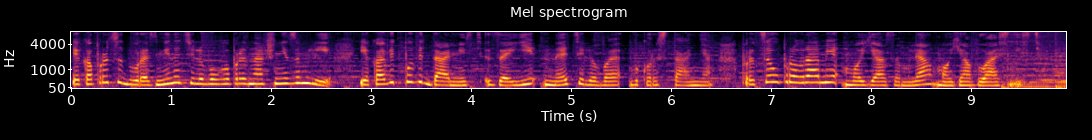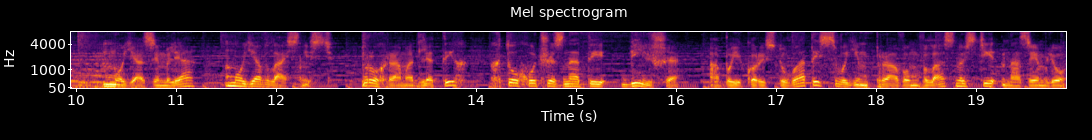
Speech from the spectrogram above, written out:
Яка процедура зміни цільового призначення землі? Яка відповідальність за її нецільове використання? Про це у програмі Моя земля, моя власність. Моя земля, моя власність. Програма для тих, хто хоче знати більше, аби користуватись своїм правом власності на землю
